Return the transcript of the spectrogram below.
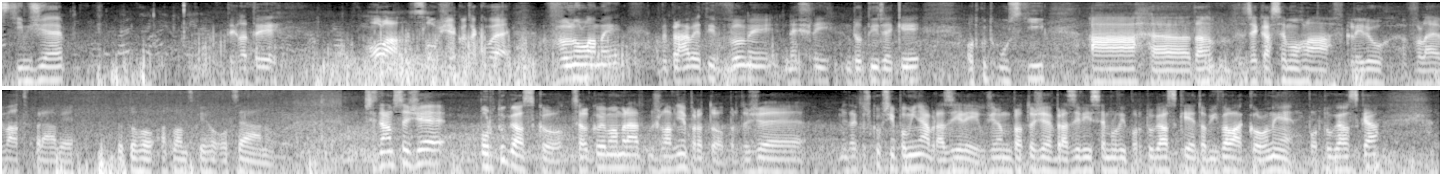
s tím, že tyhle ty mola slouží jako takové vlnolamy, aby právě ty vlny nešly do ty řeky, odkud ústí a e, ta řeka se mohla v klidu vlévat právě do toho Atlantského oceánu. Přiznám se, že Portugalsko celkově mám rád už hlavně proto, protože mi tak trošku připomíná Brazílii. Už jenom proto, že v Brazílii se mluví portugalsky, je to bývalá kolonie Portugalska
